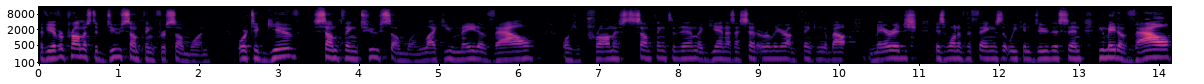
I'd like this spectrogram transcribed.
Have you ever promised to do something for someone or to give something to someone, like you made a vow or you promised something to them. Again, as I said earlier, I'm thinking about marriage is one of the things that we can do this in. You made a vow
